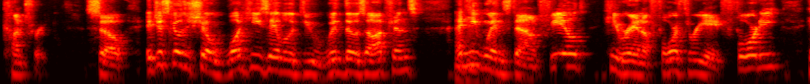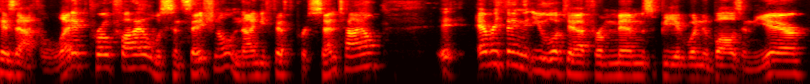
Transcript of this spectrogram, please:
country. So it just goes to show what he's able to do with those options. And he mm-hmm. wins downfield. He ran a 4.3840. His athletic profile was sensational, 95th percentile. It, everything that you look at from Mims, be it when the ball's in the air,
